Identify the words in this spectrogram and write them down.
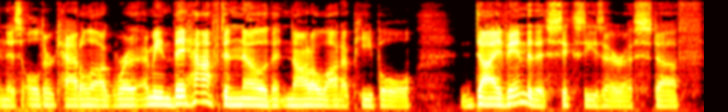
in this older catalog where I mean they have to know that not a lot of people dive into the 60s era stuff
